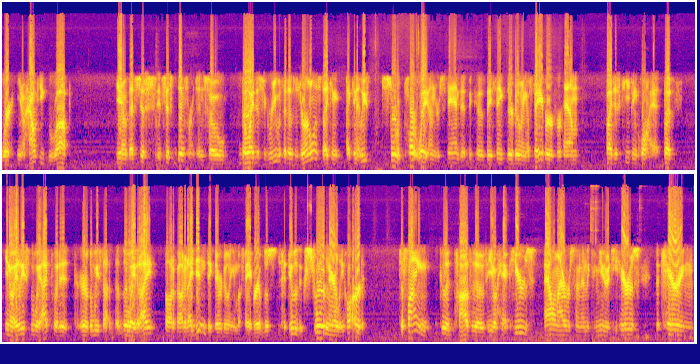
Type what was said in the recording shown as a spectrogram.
where you know how he grew up, you know, that's just it's just different. And so though I disagree with it as a journalist, I can I can at least sort of part way understand it because they think they're doing a favor for him by just keeping quiet. But you know, at least the way I put it, or at least uh, the way that I thought about it, I didn't think they were doing him a favor. It was it was extraordinarily hard to find good, positive. You know, here's Allen Iverson in the community. Here's the caring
